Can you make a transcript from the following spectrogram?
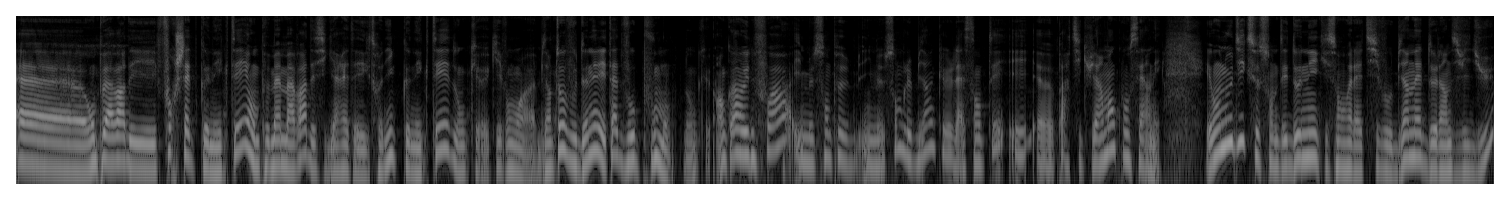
Euh, on peut avoir des fourchettes connectées, on peut même avoir des cigarettes électroniques connectées, donc euh, qui vont euh, bientôt vous donner l'état de vos poumons. Donc encore une fois, il me semble, il me semble bien que la santé est euh, particulièrement concernée. Et on nous dit que ce sont des données qui sont relatives au bien-être de l'individu.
